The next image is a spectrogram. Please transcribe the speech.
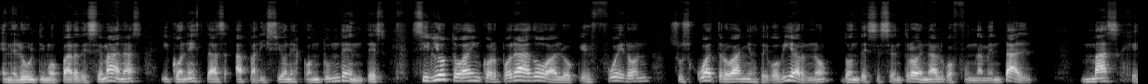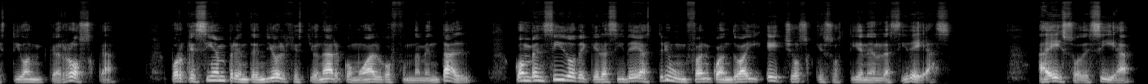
En el último par de semanas, y con estas apariciones contundentes, Silioto ha incorporado a lo que fueron sus cuatro años de gobierno, donde se centró en algo fundamental, más gestión que rosca, porque siempre entendió el gestionar como algo fundamental, convencido de que las ideas triunfan cuando hay hechos que sostienen las ideas. A eso decía,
